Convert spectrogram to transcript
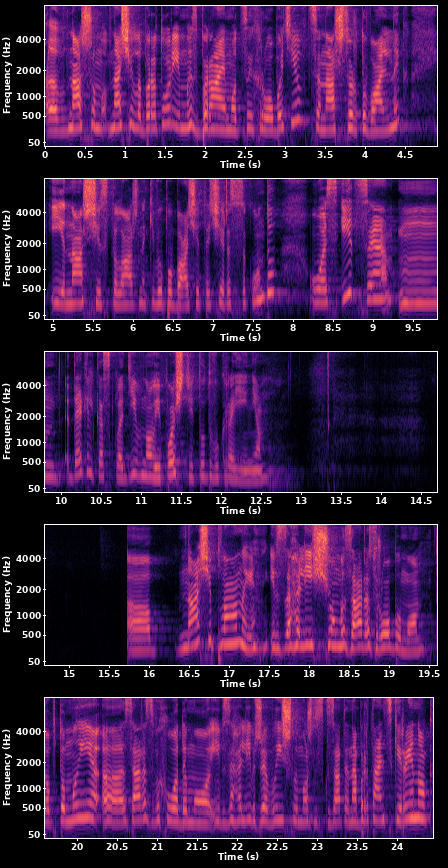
В, нашому, в нашій лабораторії ми збираємо цих роботів. Це наш сортувальник і наші стелажники. Ви побачите через секунду. Ось і це м, декілька складів новій пошті тут в Україні. Е, Наші плани і взагалі, що ми зараз робимо. Тобто, ми е, зараз виходимо і взагалі вже вийшли, можна сказати, на британський ринок.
